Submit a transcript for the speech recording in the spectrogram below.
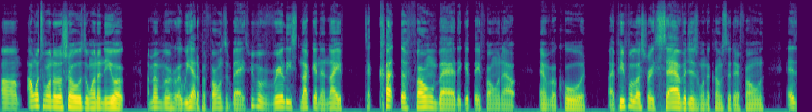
Um, I went to one of those shows, the one in New York. I remember like we had to put phones in bags. People really snuck in a knife to cut the phone bag to get their phone out and record. Like people are straight savages when it comes to their phone. It,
